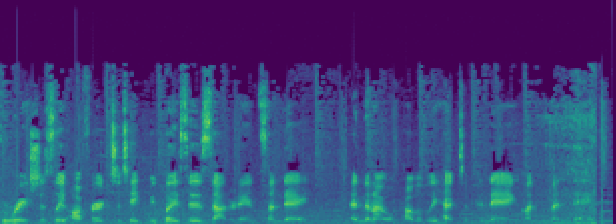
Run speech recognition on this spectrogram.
graciously offered to take me places Saturday and Sunday, and then I will probably head to Penang on Monday.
